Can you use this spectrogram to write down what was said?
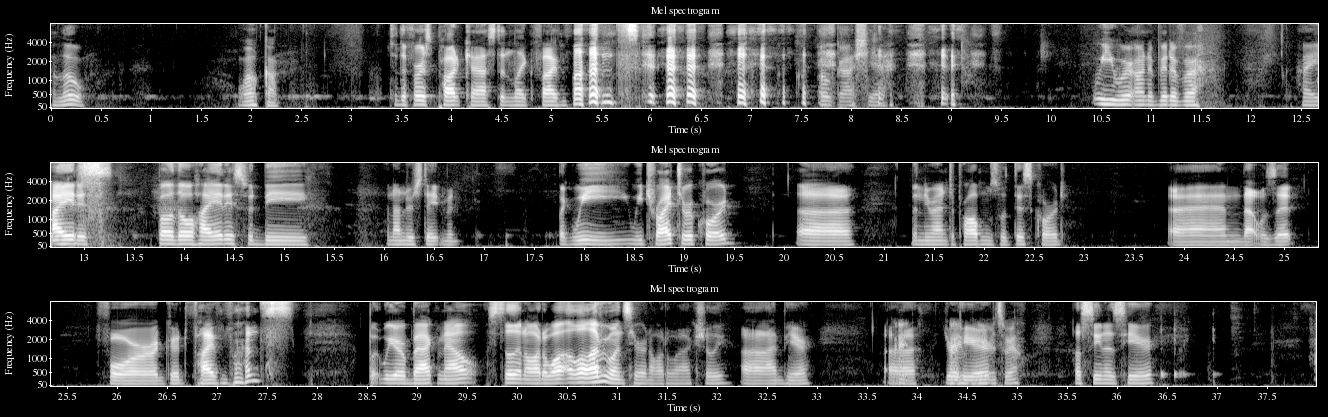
Hello. Welcome. to the first podcast in like five months. Oh gosh, yeah. we were on a bit of a hiatus. hiatus. Although hiatus would be an understatement. Like we we tried to record, uh, then we ran into problems with Discord, and that was it for a good five months. But we are back now, still in Ottawa. Well, everyone's here in Ottawa actually. Uh, I'm here. Uh, I- you're I'm here. as well. Hasina's here.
